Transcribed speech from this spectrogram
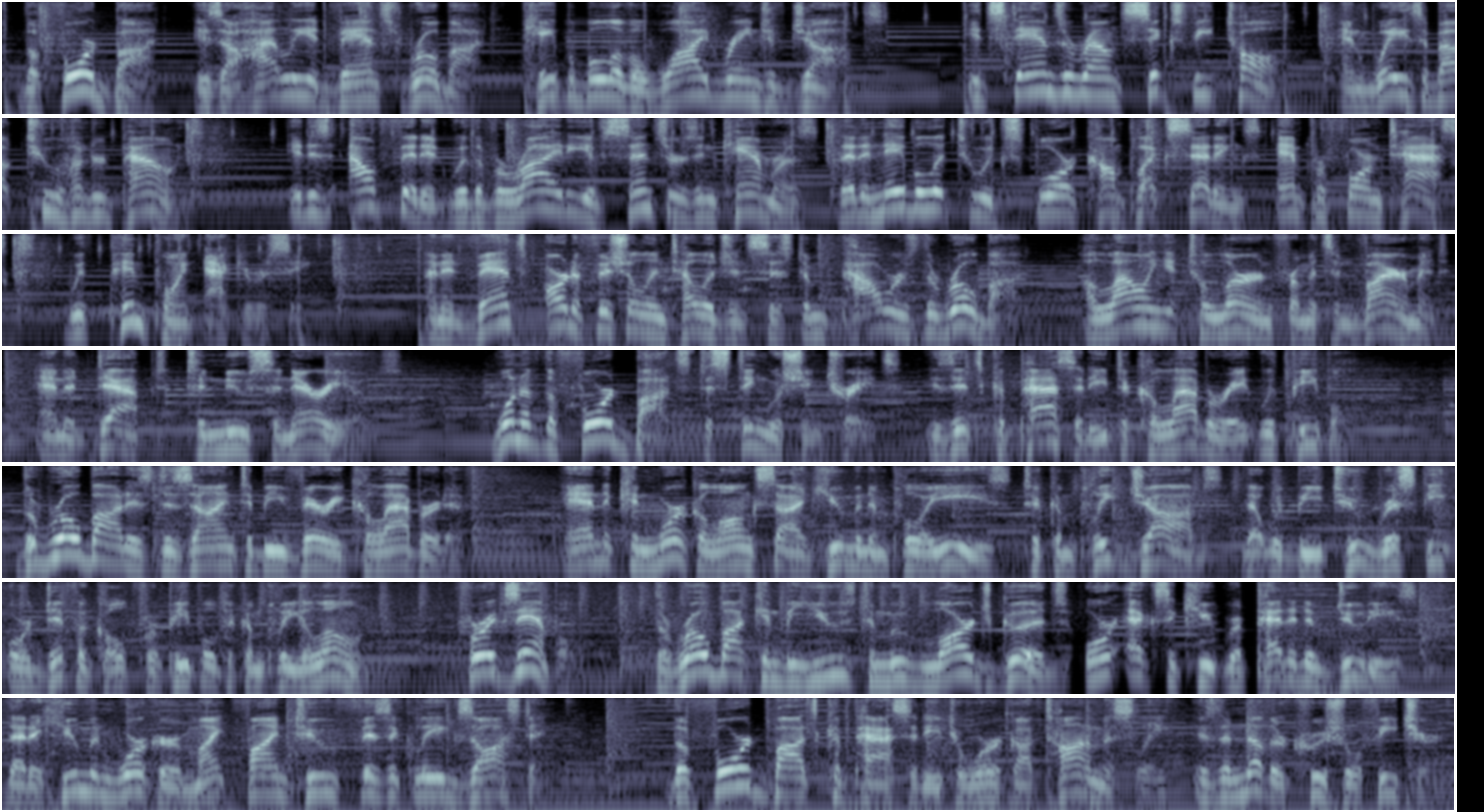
The Ford Bot is a highly advanced robot capable of a wide range of jobs. It stands around 6 feet tall and weighs about 200 pounds. It is outfitted with a variety of sensors and cameras that enable it to explore complex settings and perform tasks with pinpoint accuracy. An advanced artificial intelligence system powers the robot, allowing it to learn from its environment and adapt to new scenarios. One of the Ford Bot's distinguishing traits is its capacity to collaborate with people. The robot is designed to be very collaborative, and it can work alongside human employees to complete jobs that would be too risky or difficult for people to complete alone. For example, the robot can be used to move large goods or execute repetitive duties that a human worker might find too physically exhausting. The Ford Bot's capacity to work autonomously is another crucial feature.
